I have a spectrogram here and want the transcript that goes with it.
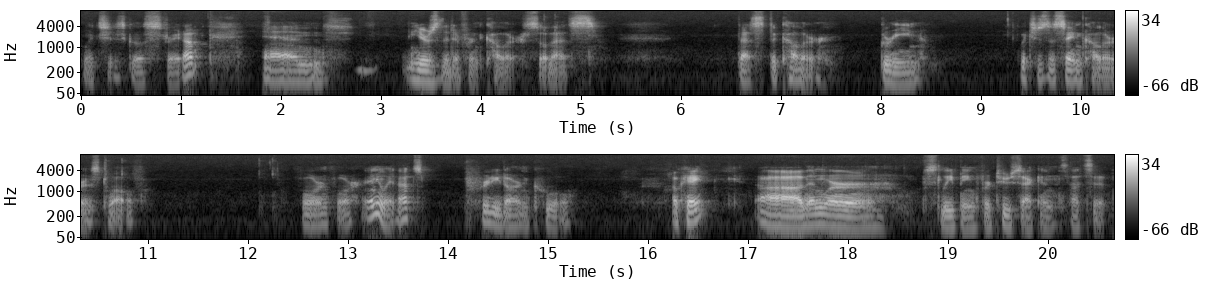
which is goes straight up. And here's the different colors. So that's that's the color green, which is the same color as 12. 4 and 4. Anyway, that's pretty darn cool. Okay, uh, then we're sleeping for two seconds. That's it.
